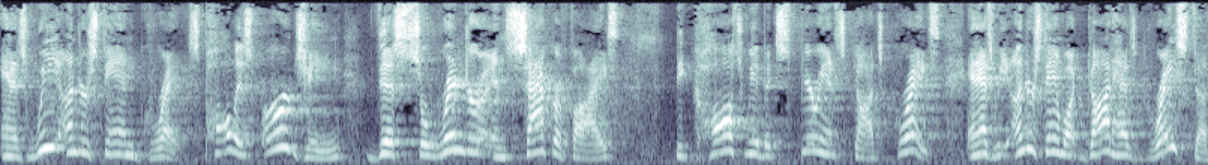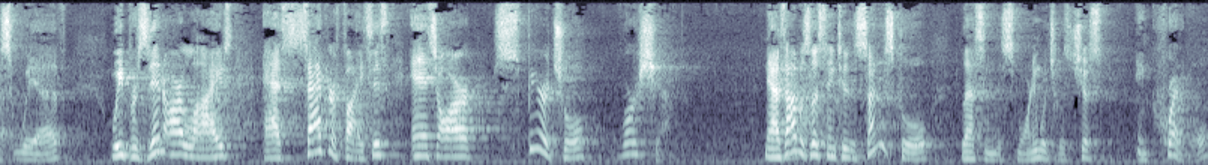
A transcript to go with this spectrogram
And as we understand grace, Paul is urging this surrender and sacrifice because we have experienced God's grace. And as we understand what God has graced us with, we present our lives as sacrifices, and it's our spiritual worship. Now, as I was listening to the Sunday school lesson this morning, which was just incredible,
